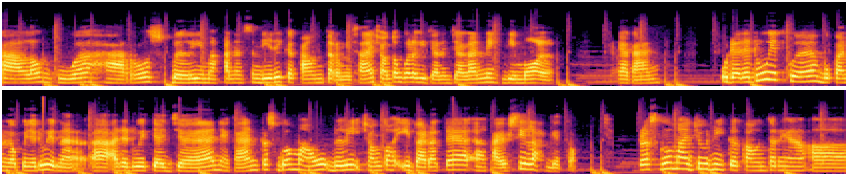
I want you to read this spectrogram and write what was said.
kalau gue harus beli makanan sendiri ke counter. Misalnya contoh gue lagi jalan-jalan nih di mall, ya kan. Udah ada duit gue, bukan nggak punya duit. Nah, uh, ada duit jajan, ya kan. Terus gue mau beli, contoh ibaratnya uh, KFC lah gitu. Terus gue maju nih ke counternya, uh,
